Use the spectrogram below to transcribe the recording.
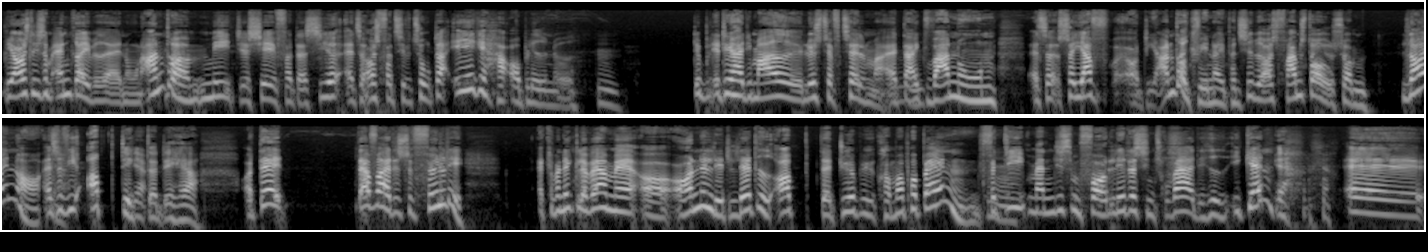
bliver også ligesom angrebet af nogle andre mediechefer, der siger, altså også fra TV2, der ikke har oplevet noget. Mm. Det, det har de meget øh, lyst til at fortælle mig, at der ikke var nogen. Altså, så jeg, og de andre kvinder i princippet også, fremstår jo som løgnere. Altså, vi opdigter ja. det her. Og det, derfor er det selvfølgelig, at kan man ikke lade være med at ånde lidt lettet op, da Dyrby kommer på banen. Fordi mm. man ligesom får lidt af sin troværdighed igen. Ja. Øh,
